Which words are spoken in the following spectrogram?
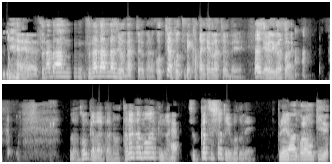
いやいや、スラダン、スラダンラジオになっちゃうから、こっちはこっちで語りたくなっちゃうんで、確やめてください。まあ今回はやっぱあの、田中真央君がね、はい復活したということで、プロいや野球。これは大きいで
